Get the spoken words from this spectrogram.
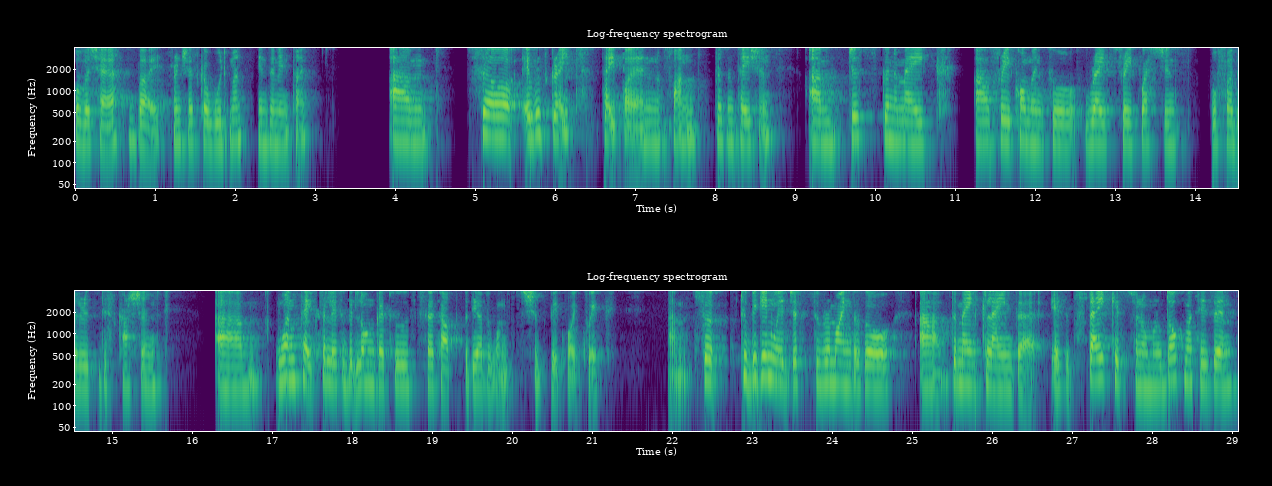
of a chair by Francesca Woodman in the meantime. Um, so it was great paper and fun presentation. I'm just going to make uh, three comments or raise three questions for further discussion. Um, one takes a little bit longer to set up, but the other ones should be quite quick. Um, so to begin with, just to remind us all, uh, the main claim that is at stake is phenomenal dogmatism,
